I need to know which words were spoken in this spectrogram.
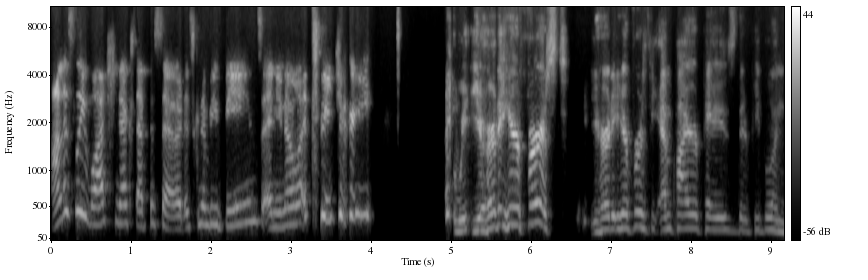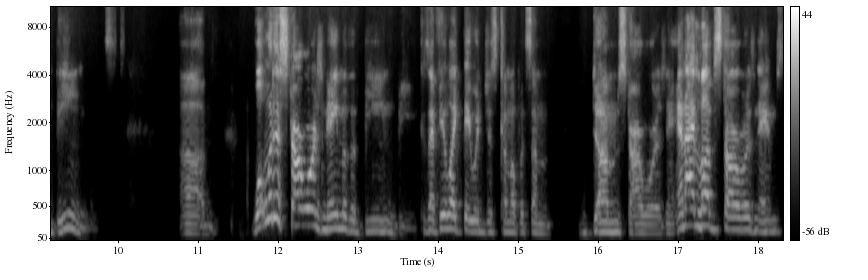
honestly, watch next episode. It's gonna be beans, and you know what, Tweetery? We, you heard it here first. You heard it here first. The Empire pays their people in beans. Um, what would a Star Wars name of a bean be? Because I feel like they would just come up with some dumb Star Wars name. And I love Star Wars names,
